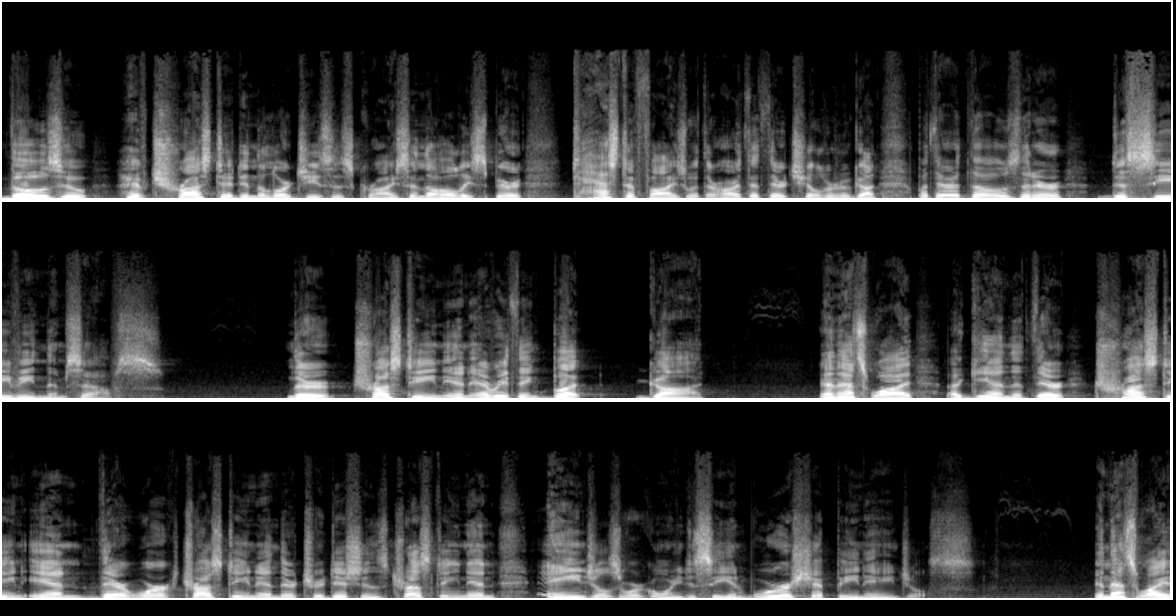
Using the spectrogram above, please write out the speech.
Those who have trusted in the Lord Jesus Christ and the Holy Spirit testifies with their heart that they're children of God. But there are those that are deceiving themselves. They're trusting in everything but God. And that's why, again, that they're trusting in their work, trusting in their traditions, trusting in angels we're going to see, and worshiping angels. And that's why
